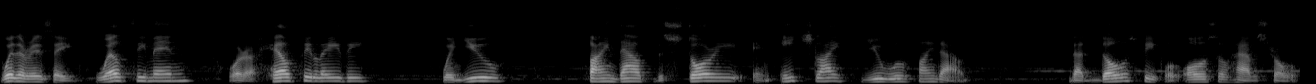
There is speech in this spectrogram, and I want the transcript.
Whether it's a wealthy man or a healthy lady, when you find out the story in each life, you will find out that those people also have struggles.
